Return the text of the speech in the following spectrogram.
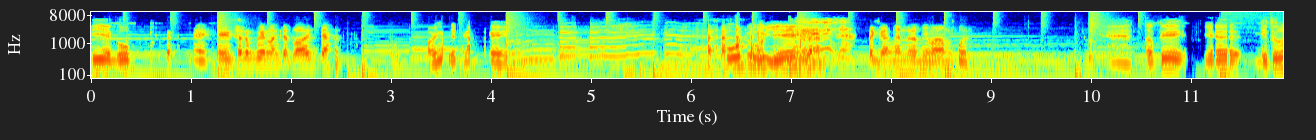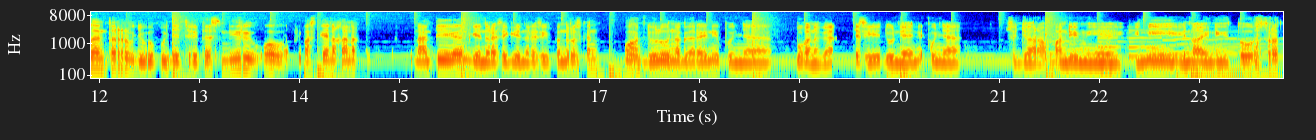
Iya goblok. Kayak serbin loncat-loncat. Oh ini jadi apa? Waduh iya. Tegangannya lebih mampus. Tapi ya gitulah ntar juga punya cerita sendiri. Wow pasti anak-anak nanti kan generasi-generasi penerus kan. Oh dulu negara ini punya bukan negara sih dunia ini punya sejarah pandemi ini ini ini itu seret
